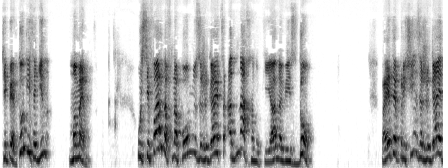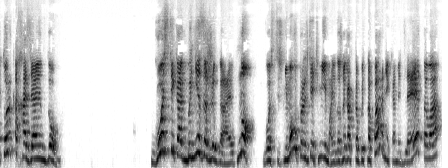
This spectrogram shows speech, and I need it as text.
Теперь тут есть один момент. У сефардов, напомню, зажигается одна ханукия на весь дом. По этой причине зажигает только хозяин дома. Гости как бы не зажигают, но гости не могут пролететь мимо, они должны как-то быть напарниками. Для этого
